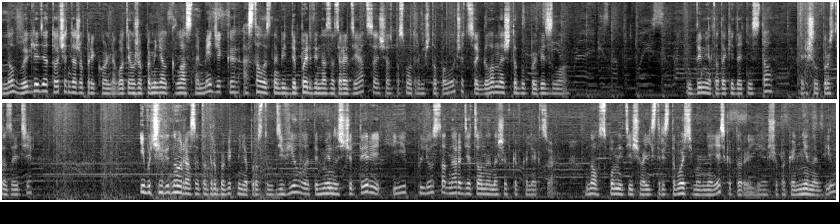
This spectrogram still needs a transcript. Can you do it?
но выглядят очень даже прикольно. Вот я уже поменял класс на медика, осталось набить ДП 12 радиация, сейчас посмотрим, что получится, главное, чтобы повезло. Дым я тогда кидать не стал, решил просто зайти. И в очередной раз этот дробовик меня просто удивил. Это минус 4 и плюс одна радиационная нашивка в коллекцию. Но вспомните еще AX308 у меня есть, который я еще пока не набил.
